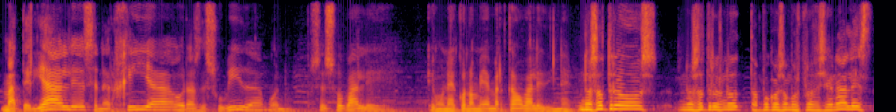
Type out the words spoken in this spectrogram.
materiales, energía, horas de su vida. Bueno, pues eso vale, en una economía de mercado vale dinero. Nosotros, nosotros no, tampoco somos profesionales,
